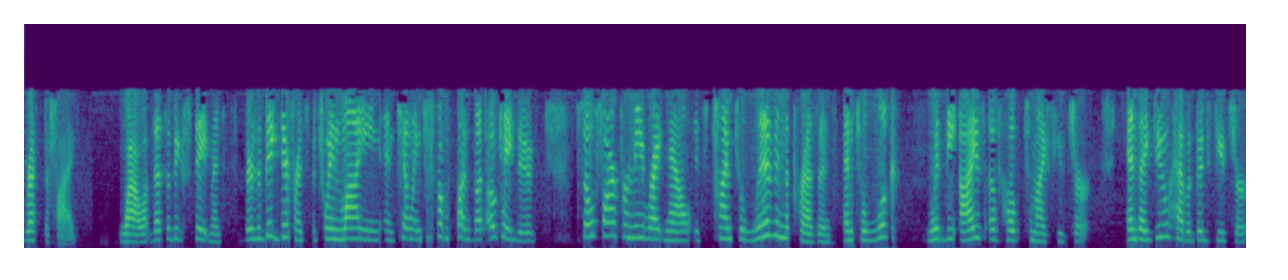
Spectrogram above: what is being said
rectified. Wow, that's a big statement. There's a big difference between lying and killing someone, but okay, dude. So far for me right now, it's time to live in the present and to look with the eyes of hope to my future. and I do have a good future,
